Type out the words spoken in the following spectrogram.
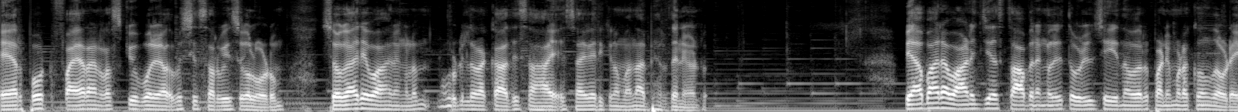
എയർപോർട്ട് ഫയർ ആൻഡ് റെസ്ക്യൂ പോലെ അവശ്യ സർവീസുകളോടും സ്വകാര്യ വാഹനങ്ങളും റോഡിലിറക്കാതെ സഹായ സഹകരിക്കണമെന്ന് അഭ്യർത്ഥനയുണ്ട്. വ്യാപാര വാണിജ്യ സ്ഥാപനങ്ങളിൽ തൊഴിൽ ചെയ്യുന്നവർ പണിമുടക്കുന്നതോടെ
